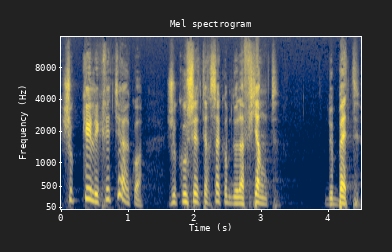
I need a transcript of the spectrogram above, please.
Choquer les chrétiens, quoi. Je considère ça comme de la fiente, de bête.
